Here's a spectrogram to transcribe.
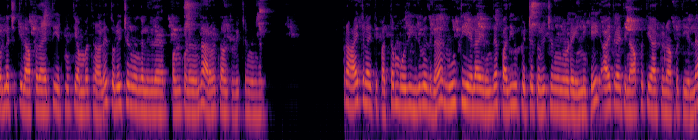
ஒரு லட்சத்தி நாற்பதாயிரத்தி எட்நூற்றி ஐம்பத்தி நாலு தொழிற்சங்கங்கள் இதில் பங்கு கொண்டது வந்து அறுபத்தி நாலு தொழிற்சங்கங்கள். அப்புறம் ஆயிரத்தி தொள்ளாயிரத்தி பத்தொம்போது இருபதில் நூற்றி ஏழாக இருந்த பதிவு பெற்ற தொழிற்சங்கங்களோட எண்ணிக்கை ஆயிரத்தி தொள்ளாயிரத்தி நாற்பத்தி ஆறு டு நாற்பத்தி ஏழில்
